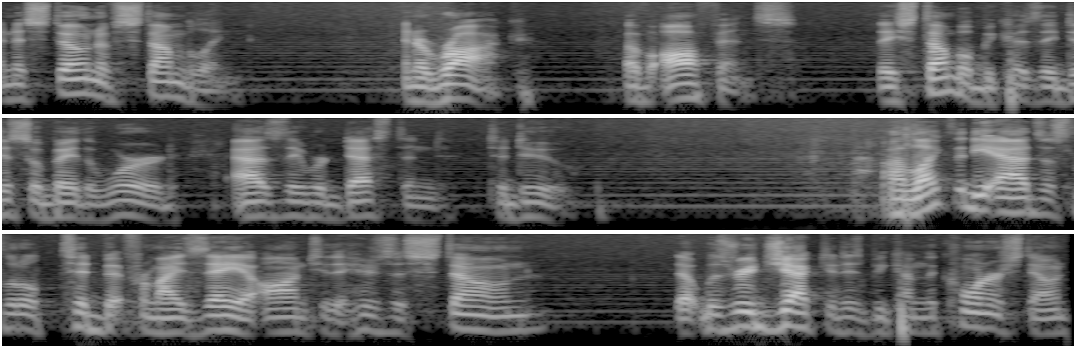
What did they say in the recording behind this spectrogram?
and a stone of stumbling and a rock of offense. They stumble because they disobey the word as they were destined to do. I like that he adds this little tidbit from Isaiah onto that. Here's a stone that was rejected has become the cornerstone.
